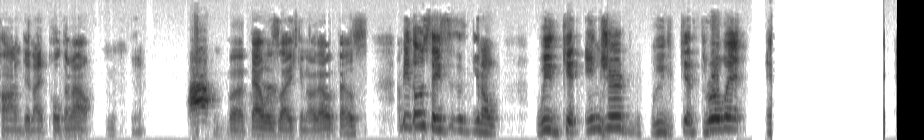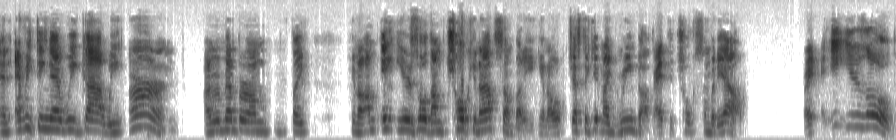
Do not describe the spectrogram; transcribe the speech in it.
pond, and I pulled him out. Wow. But that was like, you know, that was, that was. I mean, those days, you know, we'd get injured, we'd get through it, and everything that we got, we earned. I remember I'm like, you know, I'm eight years old. I'm choking out somebody, you know, just to get my green belt. I had to choke somebody out, right? Eight years old,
